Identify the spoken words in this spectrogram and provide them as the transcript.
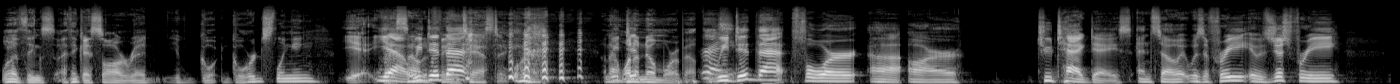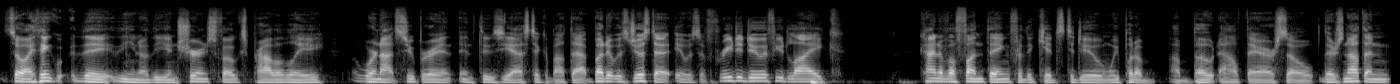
One of the things I think I saw or read, you have gourd slinging. Yeah, yeah, we did that. fantastic. and I want to know more about that. Right. We did that for uh, our two tag days, and so it was a free. It was just free. So I think the you know the insurance folks probably were not super en- enthusiastic about that, but it was just a it was a free to do if you'd like, kind of a fun thing for the kids to do, and we put a, a boat out there. So there's nothing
